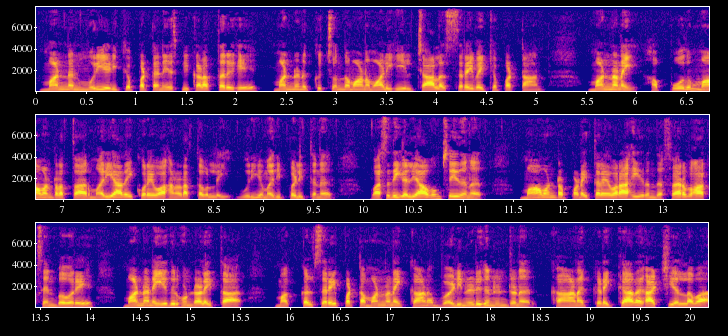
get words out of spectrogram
மன்னன் முறியடிக்கப்பட்ட நேஸ்பி களத்தருகே மன்னனுக்கு சொந்தமான மாளிகையில் சார்லஸ் சிறை வைக்கப்பட்டான். மன்னனை அப்போதும் மாமன்றத்தார் மரியாதை குறைவாக நடத்தவில்லை. உரிய மதிப்பளித்தனர். வசதிகள் யாவும் செய்தனர். மாமன்ற படைத்தலைவராக இருந்த ஃபேர்பாக்ஸ் என்பவரே மன்னனை எதிர்கொண்டு அழைத்தார். மக்கள் சிறைப்பட்ட மன்னனை காண வழிநெடுக நின்றனர். காண கிடைக்காத காட்சி அல்லவா?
